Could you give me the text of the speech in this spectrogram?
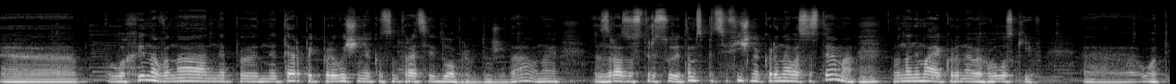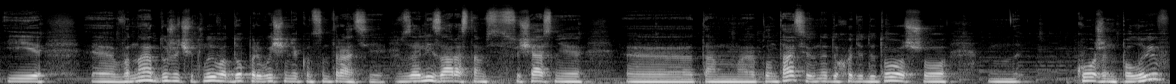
Е, лохина вона не, не терпить перевищення концентрації добрив дуже. Да? Вона зразу стресує. Там специфічна коренева система, вона не має кореневих волосків. Е, от, і е, вона дуже чутлива до перевищення концентрації. Взагалі зараз там сучасні е, там, плантації вони доходять до того, що кожен полив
